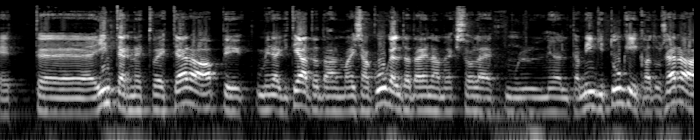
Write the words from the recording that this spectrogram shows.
et äh, internet võeti ära, appi midagi teada tahan, ma ei saa guugeldada enam, eks ole, et mul nii-öelda mingi tugi kadus ära,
